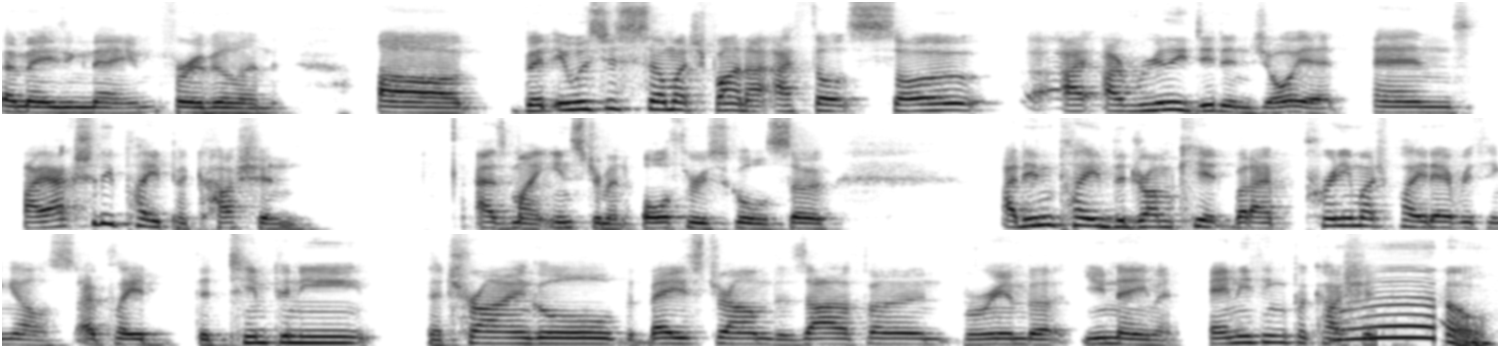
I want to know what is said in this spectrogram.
amazing name for a villain. Uh, but it was just so much fun. I, I felt so, I, I really did enjoy it. And I actually played percussion as my instrument all through school. So I didn't play the drum kit, but I pretty much played everything else. I played the timpani, the triangle, the bass drum, the xylophone, marimba, you name it, anything percussion. Wow.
